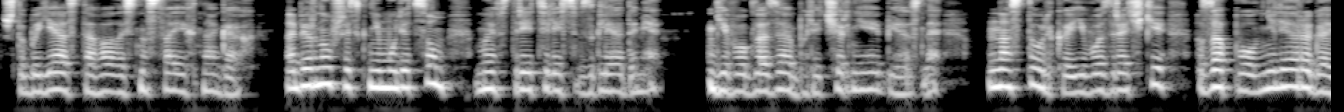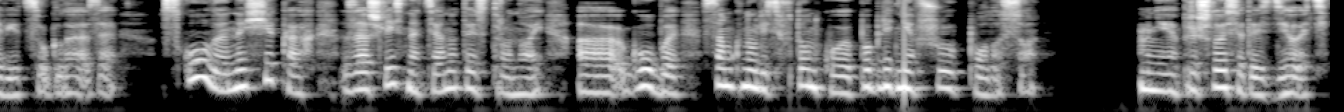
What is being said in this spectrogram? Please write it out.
чтобы я оставалась на своих ногах. Обернувшись к нему лицом, мы встретились взглядами. Его глаза были чернее бездны. Настолько его зрачки заполнили роговицу глаза – Скулы на щеках зашлись натянутой струной, а губы сомкнулись в тонкую, побледневшую полосу. «Мне пришлось это сделать».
